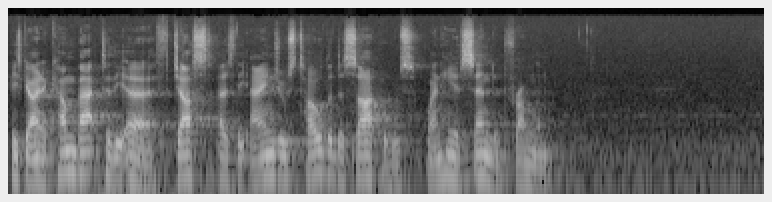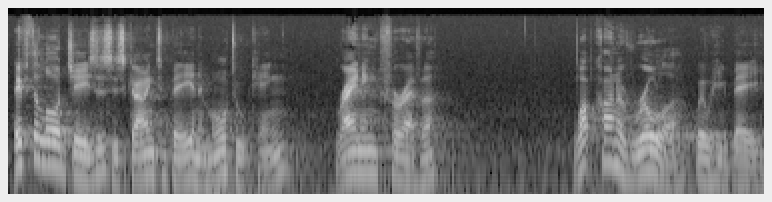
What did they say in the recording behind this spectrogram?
He's going to come back to the earth just as the angels told the disciples when he ascended from them. If the Lord Jesus is going to be an immortal king, reigning forever, what kind of ruler will he be?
